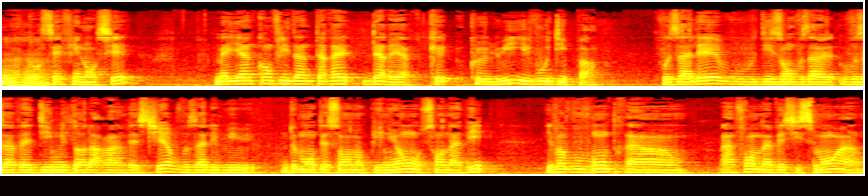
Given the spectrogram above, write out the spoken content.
un mhm. conseiller financier, mais il y a un conflit d'intérêt derrière que, que, lui, il vous dit pas. Vous allez, vous disons, vous avez, vous avez 10 000 dollars à investir, vous allez lui demander son opinion ou son avis. Il va vous vendre un, un fonds d'investissement, un,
